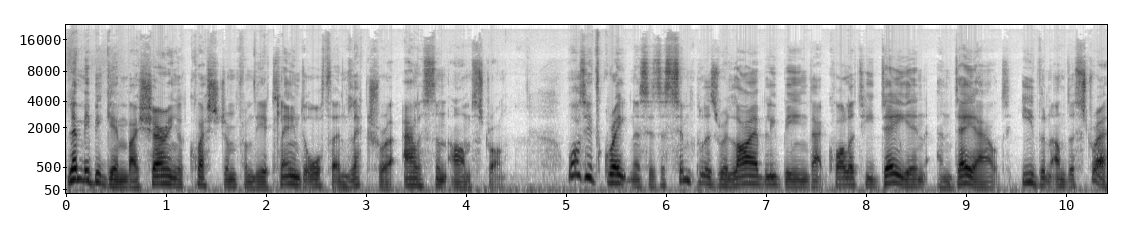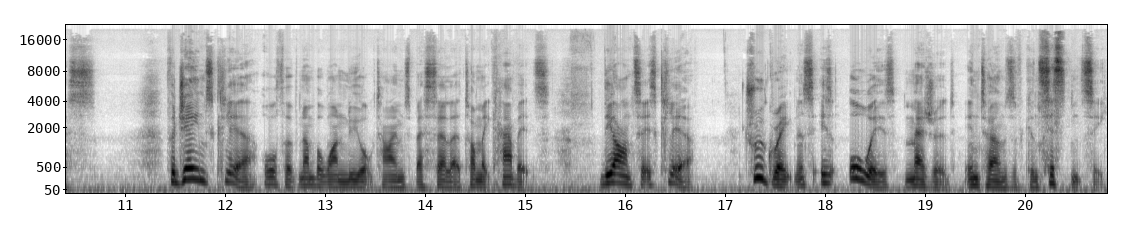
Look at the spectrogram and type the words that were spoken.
Let me begin by sharing a question from the acclaimed author and lecturer Alison Armstrong. What if greatness is as simple as reliably being that quality day in and day out, even under stress? For James Clear, author of number one New York Times bestseller Atomic Habits, the answer is clear. True greatness is always measured in terms of consistency.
